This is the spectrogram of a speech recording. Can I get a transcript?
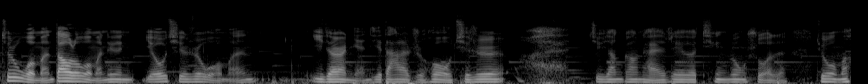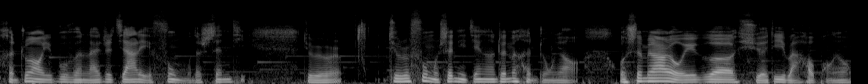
就是我们到了我们这个，尤其是我们一点点年纪大了之后，其实，唉，就像刚才这个听众说的，就是我们很重要一部分来自家里父母的身体，就是就是父母身体健康真的很重要。我身边有一个学弟吧，好朋友，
